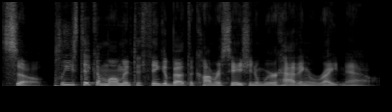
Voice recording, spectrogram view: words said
So please take a moment to think about the conversation we're having right now.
